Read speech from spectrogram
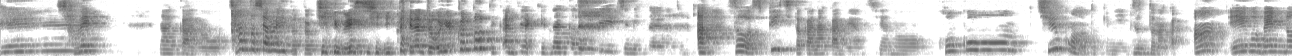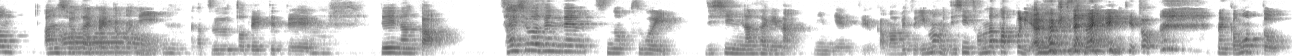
なへえ。喋っなんかあのちゃんと喋れた時嬉しいみたいなどういうことって感じやけどなんかスピーチみたいな時。あそうスピーチとかなんかね私あの高校中高の時にずっとなんかあん英語弁論暗唱大会とかになんかずっと出てて、うん。でなんか最初は全然そのすごい自信なさげな人間っていうか、まあ、別に今も自信そんなたっぷりあるわけじゃないねんけど なんかもっと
